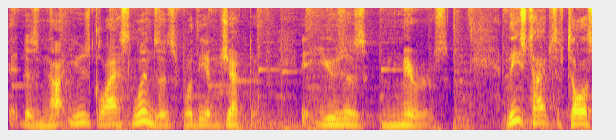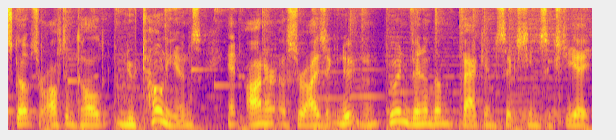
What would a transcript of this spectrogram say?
it does not use glass lenses for the objective. It uses mirrors. These types of telescopes are often called Newtonians in honor of Sir Isaac Newton, who invented them back in 1668.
